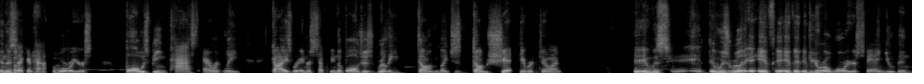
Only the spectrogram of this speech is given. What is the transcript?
in the Yep. second half, the Warriors. Ball was being passed errantly. Guys were intercepting the ball, just really dumb, like just dumb shit they were doing. It, it was it, it was really if, if if you were a Warriors fan, you've been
